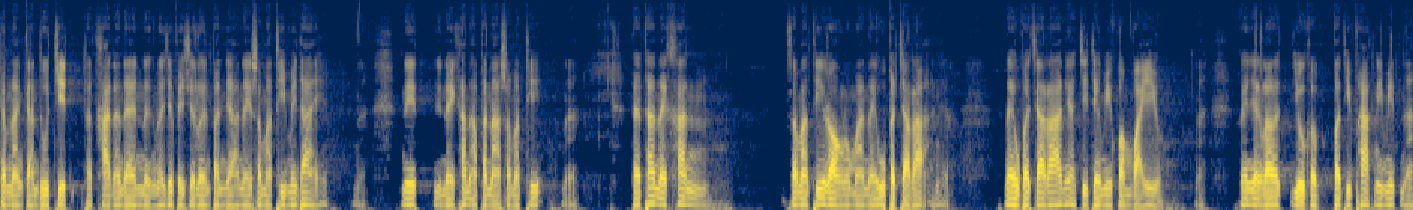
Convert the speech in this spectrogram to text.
ชำนาญการดูจิต ถ้าขาดอันใดอันหนึ่งแล้วจะไปเจริญปัญญาในสมาธิไม่ได้นะนี่อยู่ในขั้นอัปปนาสมาธินะแต่ถ้าในขั้น สมาธิรองลงมาในอุปจาระเนี่ยในอุปจาระเนี่ยจิตยังมีความไหวอยู่นะเพราะฉะนั้นอย่างเราอยู่กับปฏิภาคนิมิตนะ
